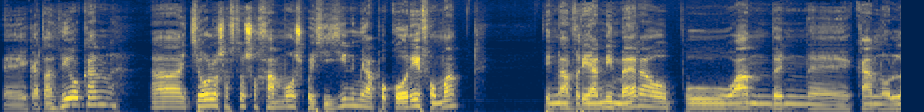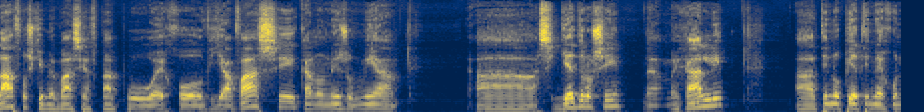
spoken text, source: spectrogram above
ε, καταδίωκαν και όλος αυτός ο χαμός που έχει γίνει με αποκορύφωμα την αυριανή μέρα όπου αν δεν κάνω λάθος και με βάση αυτά που έχω διαβάσει κανονίζουν μία συγκέντρωση μεγάλη την οποία την έχουν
